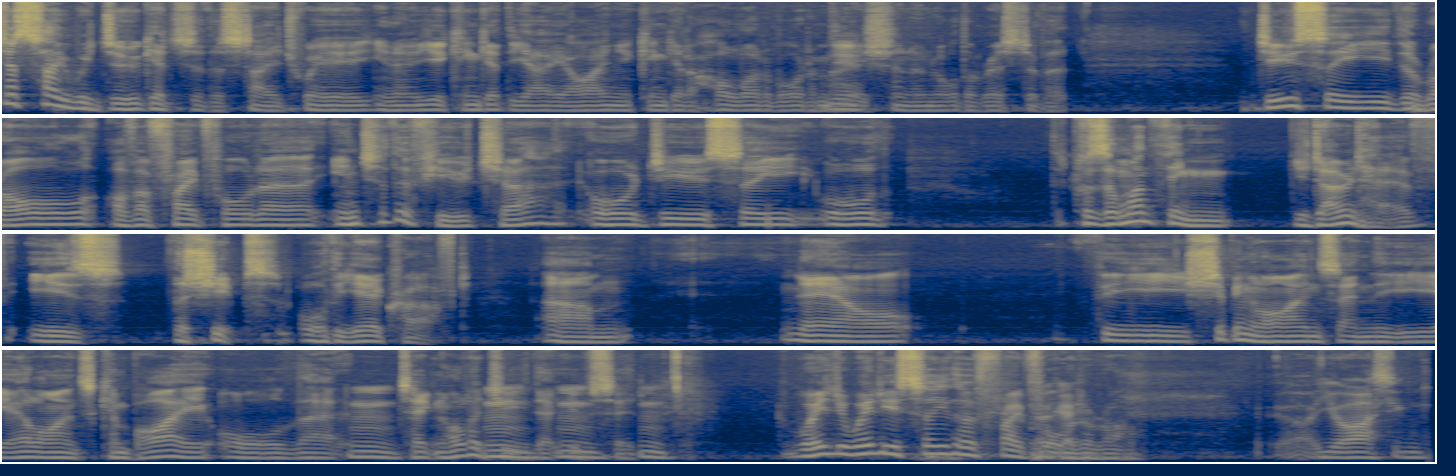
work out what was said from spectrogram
just say we do get to the stage where you know you can get the AI and you can get a whole lot of automation and all the rest of it. Do you see the role of a freight forwarder into the future, or do you see, or because the one thing you don't have is the ships or the aircraft. Um, now, the shipping lines and the airlines can buy all that mm. technology that mm, you've said. Mm, where do where do you see the freight forwarder role? Oh, You're asking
